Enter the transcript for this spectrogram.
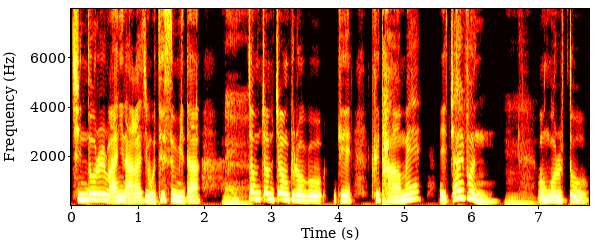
진도를 많이 나가지 못했습니다. 네. 점점점 그러고 이렇게 그 다음에 이 짧은 음. 원고를 또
